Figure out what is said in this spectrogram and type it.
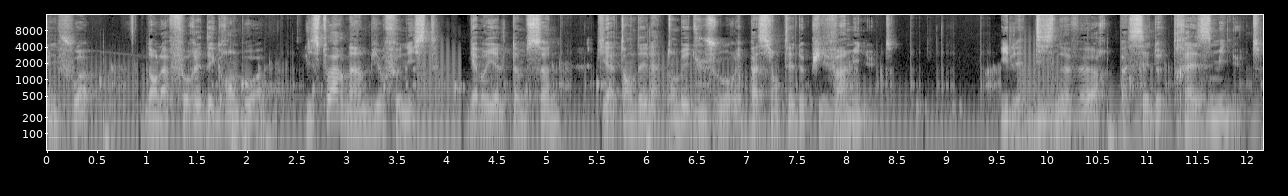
Une fois, dans la forêt des Grands Bois, l'histoire d'un biophoniste, Gabriel Thompson, qui attendait la tombée du jour et patientait depuis 20 minutes. Il est 19h passé de 13 minutes.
